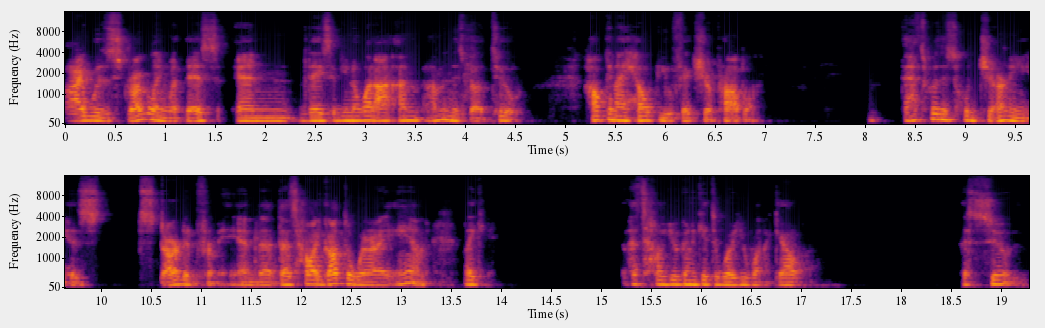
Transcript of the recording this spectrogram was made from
I was struggling with this, and they said, "You know what? I, I'm I'm in this boat too. How can I help you fix your problem?" That's where this whole journey has started for me and that, that's how i got to where i am like that's how you're going to get to where you want to go assume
